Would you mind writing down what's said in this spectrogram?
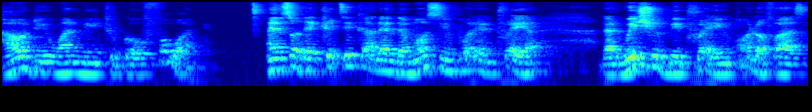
how do you want me to go forward and so the critical and the most important prayer that we should be praying, all of us,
